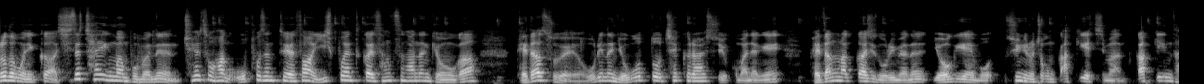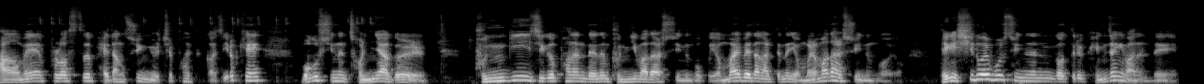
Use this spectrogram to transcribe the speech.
그러다 보니까 시세 차익만 보면은 최소 한 5%에서 20%까지 상승하는 경우가 대다수예요. 우리는 요것도 체크를 할 수 있고 만약에 배당락까지 노리면은 여기에 뭐 수익률은 조금 깎이겠지만 깎인 다음에 플러스 배당 수익률 7%까지 이렇게 먹을 수 있는 전략을 분기 지급하는 데는 분기마다 할 수 있는 거고 연말 배당할 때는 연말마다 할 수 있는 거예요. 되게 시도해 볼 수 있는 것들이 굉장히 많은데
